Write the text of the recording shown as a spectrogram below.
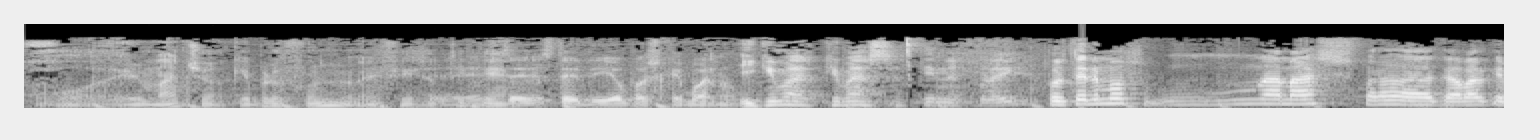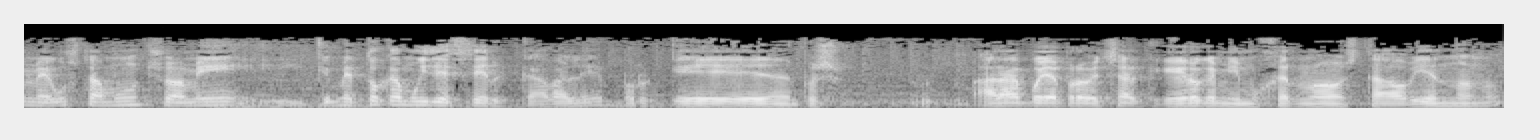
Joder, macho, qué profundo, ¿eh? Fíjate que... Este, este tío pues que bueno. ¿Y qué más, qué más tienes por ahí? Pues tenemos una más para acabar que me gusta mucho a mí y que me toca muy de cerca, ¿vale? Porque, pues, ahora voy a aprovechar que creo que mi mujer no está viéndonos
